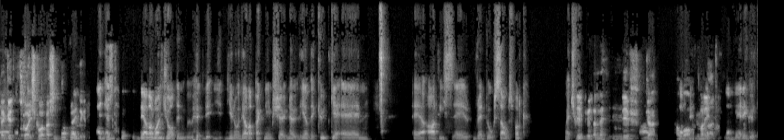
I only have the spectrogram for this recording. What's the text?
But good Scottish coefficient. And, and the other one, Jordan, the, you know, the other big name shouting out there, they could get um, uh, RB uh, Red Bull Salzburg, which They're would good, aren't they? They've got a lot of money. they're very good.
